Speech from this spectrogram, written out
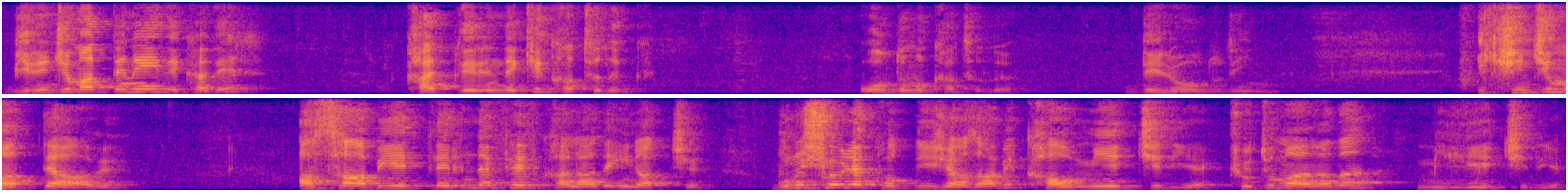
Birinci madde neydi Kadir? Kalplerindeki katılık. Oldu mu katılığı? Deli oldu değil mi? İkinci madde abi. Asabiyetlerinde fevkalade inatçı. Bunu şöyle kodlayacağız abi kavmiyetçi diye. Kötü manada milliyetçi diye.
